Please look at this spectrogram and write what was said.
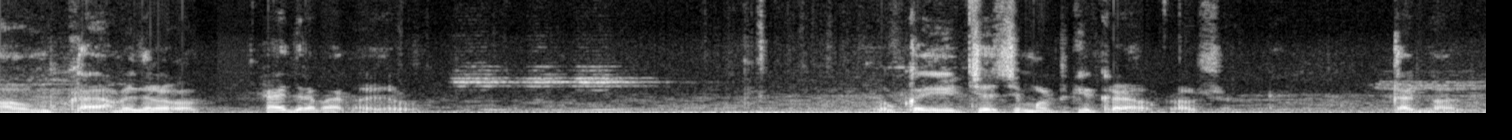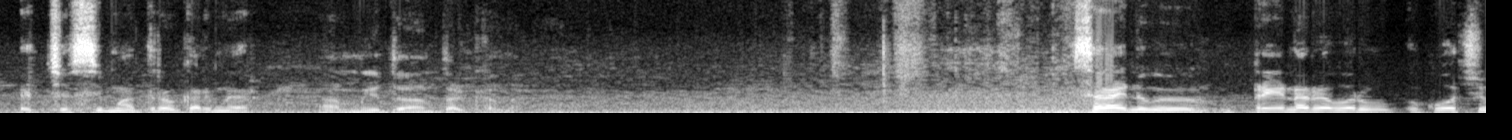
హైదరాబాద్ హైదరాబాద్. హైదరాబాద్. ఒక హెచ్ఎస్సి మటుకు ఇక్కడ అవకాశం కర్నూలు. హెచ్ఎస్సి మాత్రం కరీంనగర్. మిగతా అంతా కన్నా సార్ ఆయన ట్రైనర్ ఎవరు? కోచ్?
